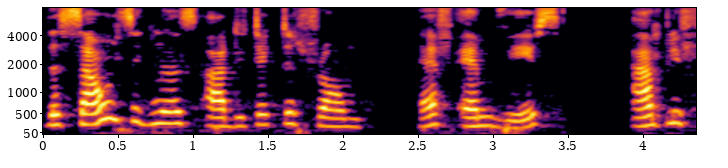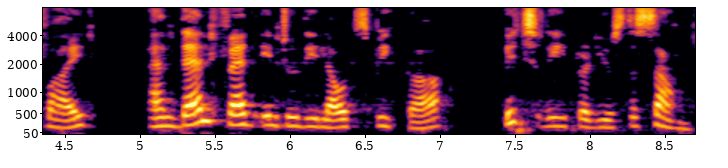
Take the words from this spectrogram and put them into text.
The sound signals are detected from FM waves, amplified, and then fed into the loudspeaker, which reproduce the sound.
